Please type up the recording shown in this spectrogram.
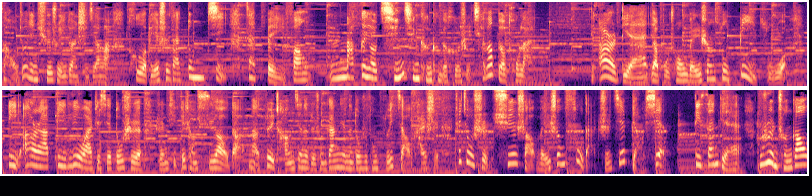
早就已经缺水一段时间了。特别是在冬季，在北。方，那更要勤勤恳恳的喝水，千万不要偷懒。第二点，要补充维生素 B 族，B 二啊、B 六啊，这些都是人体非常需要的。那最常见的嘴唇干裂呢，都是从嘴角开始，这就是缺少维生素的直接表现。第三点，润唇膏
